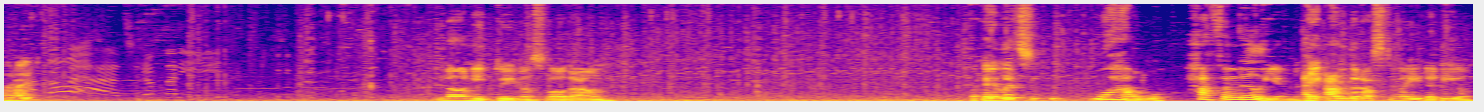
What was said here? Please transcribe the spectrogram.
Alright. No need to even slow down. Okay, let's. Wow, half a million. I underestimated you.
